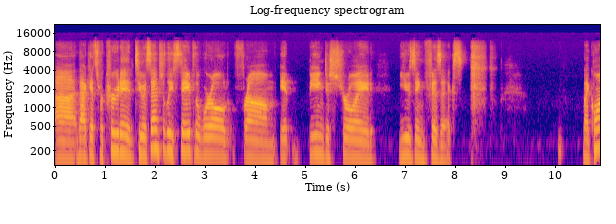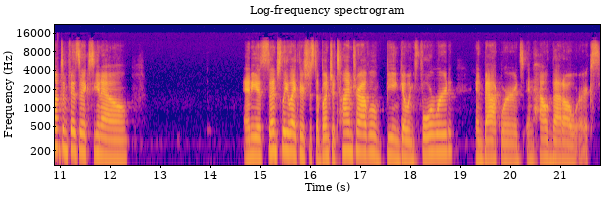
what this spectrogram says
uh, that gets recruited to essentially save the world from it being destroyed using physics, like quantum physics. You know. And he essentially like there's just a bunch of time travel being going forward and backwards and how that all works.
